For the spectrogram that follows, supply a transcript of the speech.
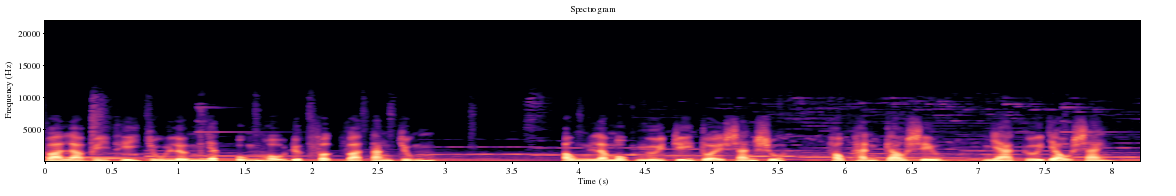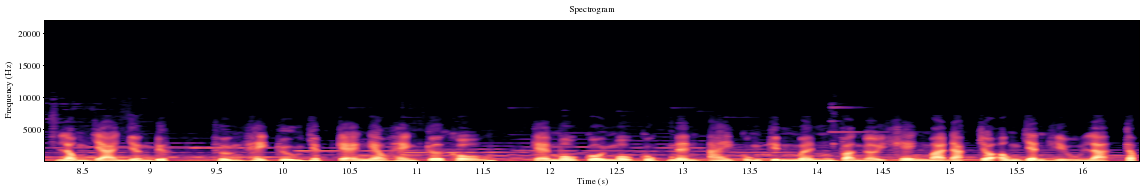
và là vị thí chủ lớn nhất ủng hộ Đức Phật và tăng chúng. Ông là một người trí tuệ sáng suốt, học hành cao siêu, nhà cửa giàu sang, lòng dạ nhân đức, thường hay cứu giúp kẻ nghèo hèn cơ khổ, kẻ mồ côi mồ cúc nên ai cũng kính mến và ngợi khen mà đặt cho ông danh hiệu là cấp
